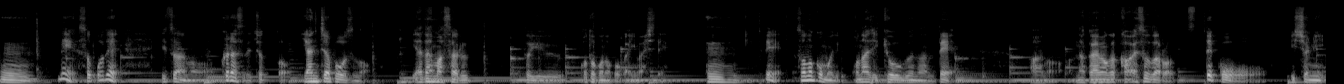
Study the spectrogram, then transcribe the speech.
うん。で、そこで、実はあの、クラスでちょっとやんちゃ坊主の矢田勝という男の子がいまして、うん。で、その子も同じ境遇なんで、あの、中山がかわいそうだろうっつって、こう、一緒に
